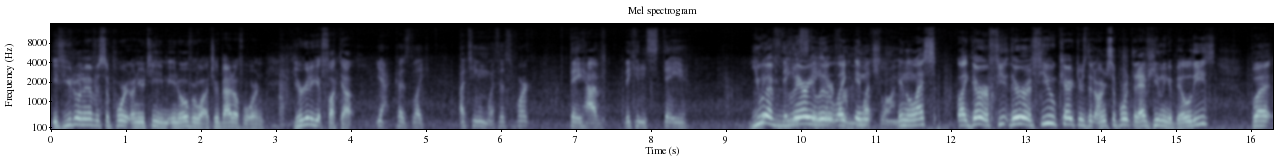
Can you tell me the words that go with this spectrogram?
if you don't have a support on your team in Overwatch or Battleborn, you're gonna get fucked up. Yeah, because like a team with a support, they have they can stay. You have very little like in, unless like there are a few there are a few characters that aren't support that have healing abilities, but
